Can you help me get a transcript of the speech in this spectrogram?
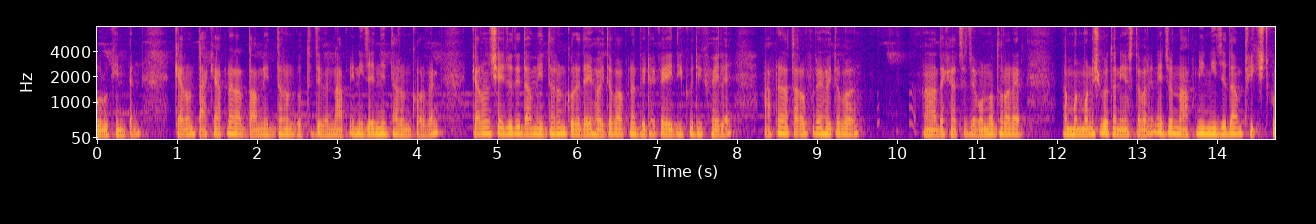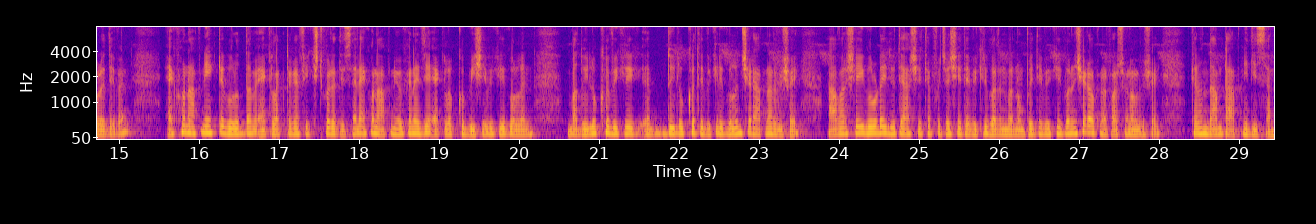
গরু কিনবেন। কারণ তাকে আপনারা দাম নির্ধারণ করতে দেবেন না, আপনি নিজেই নির্ধারণ করবেন। কারণ সে যদি দাম নির্ধারণ করে দেয় হয়তো বা আপনার দুই টাকা এদিক ওদিক হইলে আপনারা তার উপরে হয়তো বা দেখা যাচ্ছে যে অন্য ধরনের মন মানসিকতা নিয়ে আসতে পারেন। এই জন্য আপনি নিজে দাম ফিক্সড করে দেবেন। এখন আপনি একটা গরুর দাম এক লাখ টাকা ফিক্সড করে দিচ্ছেন এখন আপনি ওখানে যে এক লক্ষ বিশে বিক্রি করলেন বা দুই লক্ষ বিক্রি, দুই লক্ষতে বিক্রি করলেন, সেটা আপনার বিষয়। আবার সেই গরুটাই যদি আশিতে, পঁচাশিতে বিক্রি করেন বা নব্বইতে বিক্রি করেন সেটা আপনার পার্সোনাল বিষয়। কারণ দামটা আপনি দিচ্ছেন।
